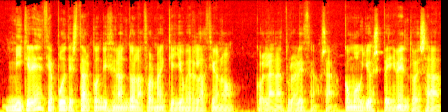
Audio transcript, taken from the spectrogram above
mi creencia puede estar condicionando la forma en que yo me relaciono con la naturaleza, o sea, cómo yo experimento esa,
